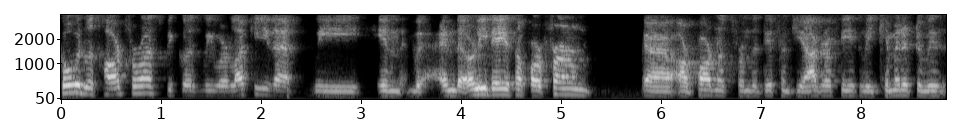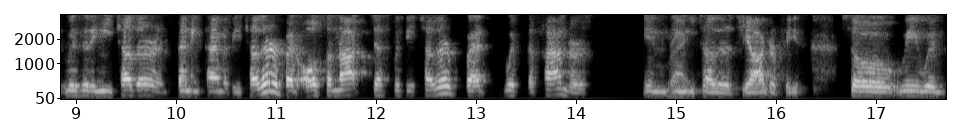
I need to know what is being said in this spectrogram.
COVID was hard for us because we were lucky that we in in the early days of our firm, uh, our partners from the different geographies, we committed to vis- visiting each other and spending time with each other, but also not just with each other, but with the founders in, right. in each other's geographies. So we would,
